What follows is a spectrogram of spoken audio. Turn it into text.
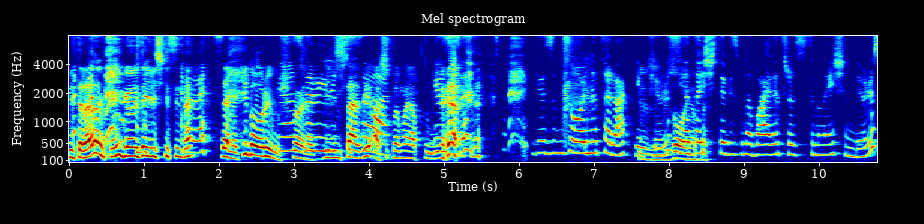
Literal çünkü gözle ilişkisinden Evet. demek ki doğruymuş Gözle böyle. Bilimsel bir var. açıklama yaptım. Göz, gözümüzü oynatarak Gözümüzü yapıyoruz. Ya da işte biz buna bilateral stimulation diyoruz.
